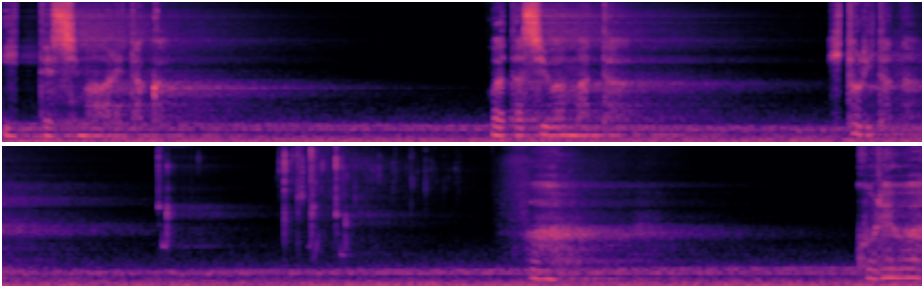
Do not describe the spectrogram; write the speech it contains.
言ってしまわれたか。私はまた一人だな。ああこれは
